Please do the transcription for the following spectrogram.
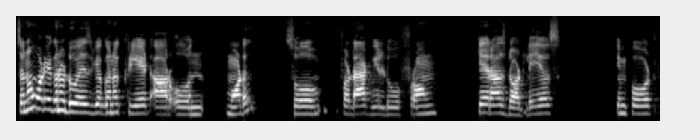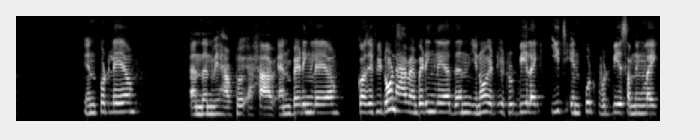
So now what we're going to do is we're going to create our own model. So for that we'll do from keras.layers import input layer and then we have to have embedding layer. Because if you don't have embedding layer then you know it, it would be like each input would be something like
